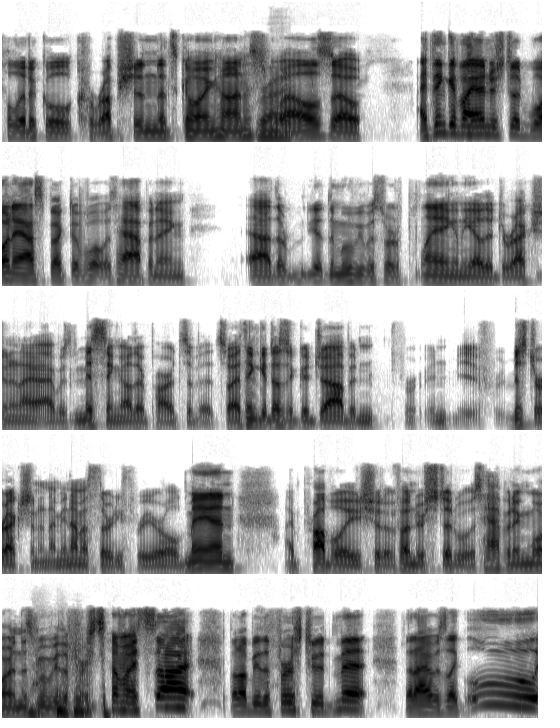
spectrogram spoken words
political corruption that's going on as Right. well. So I think if I understood one aspect of what was happening, uh, the the movie was sort of playing in the other direction, and I, I was missing other parts of it. So I think it does a good job in, in for misdirection. And I mean, I'm a 33 year old man. I probably should have understood what was happening more in this movie the first time I saw it. But I'll be the first to admit that I was like, "Ooh,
